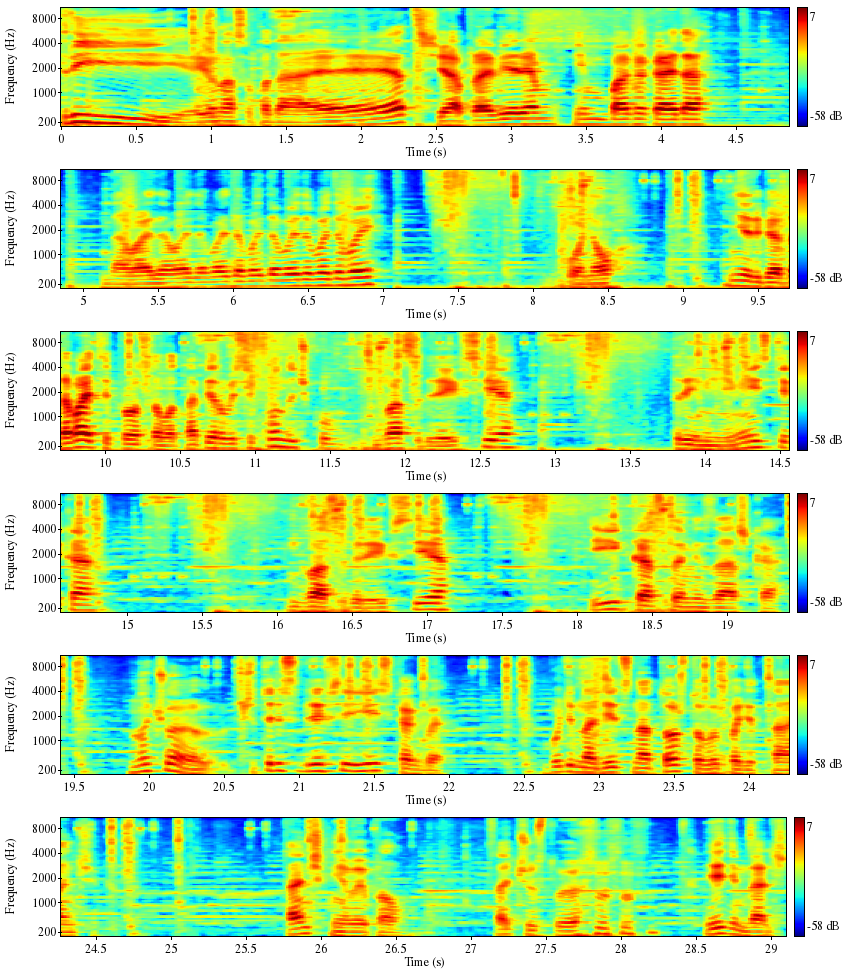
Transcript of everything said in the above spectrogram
три. И у нас выпадает. Сейчас проверим. Имба какая-то. Давай, давай, давай, давай, давай, давай, давай. Понял. Не, ребят, давайте просто вот на первую секундочку. Два собери их все. Три мини-мистика. Два собери их все. И кастомизашка. Ну что, четыре собери все есть как бы. Будем надеяться на то, что выпадет танчик. Танчик не выпал. Сочувствую. Едем дальше.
